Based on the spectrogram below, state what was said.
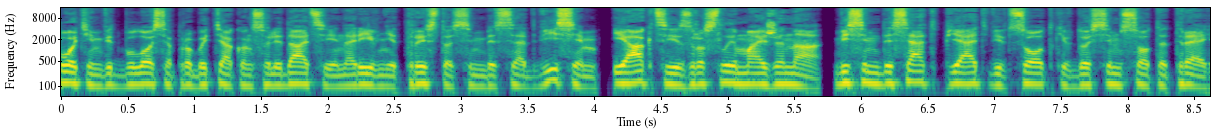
Потім відбулося пробиття консолідації на рівні 378, і акції зросли майже на 85% до 703.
